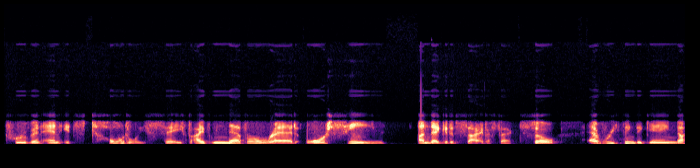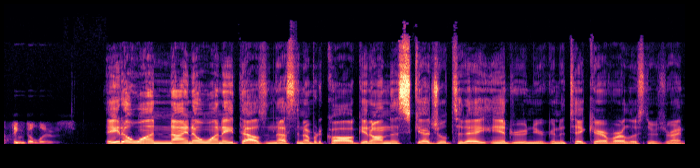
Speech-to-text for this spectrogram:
proven and it's totally safe. I've never read or seen a negative side effect. So everything to gain, nothing to lose. 801 901 8000. That's the number to call. Get on the schedule today, Andrew, and you're going to take care of our listeners, right?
